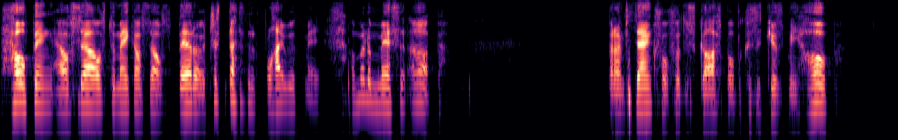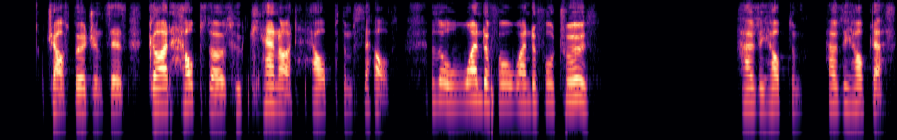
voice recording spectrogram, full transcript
helping ourselves to make ourselves better, it just doesn't fly with me. I'm going to mess it up. But I'm thankful for this gospel because it gives me hope. Charles Spurgeon says, God helps those who cannot help themselves. It's a wonderful, wonderful truth. How's he helped them? How's he helped us?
